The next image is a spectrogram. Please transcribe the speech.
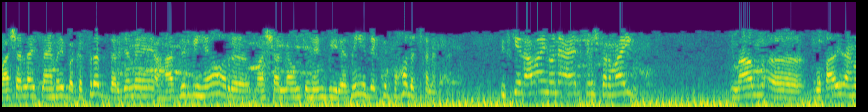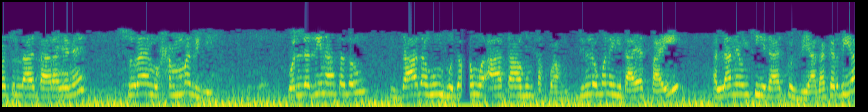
ماشاء اللہ اسلام بھائی بکثرت درجے میں حاضر بھی ہیں اور ماشاء اللہ ان کے ہینڈ بھی رہتے ہیں، یہ دیکھ کے بہت اچھا لگتا ہے۔ اس کے علاوہ انہوں نے آیت پیش فرمائی۔ امام بخاری رحمۃ اللہ تعالی نے سورہ محمد کی والذین زیادہ ہوں ہدم و آتا ہوں جن لوگوں نے ہدایت پائی، اللہ نے ان کی ہدایت کو زیادہ کر دیا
